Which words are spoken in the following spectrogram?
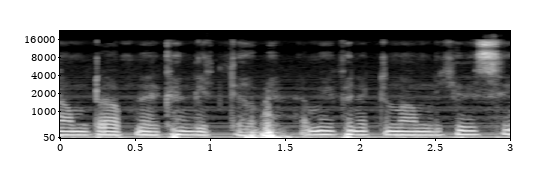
নামটা আপনার এখানে লিখতে হবে। আমি এখানে একটা নাম লিখে দিচ্ছি।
